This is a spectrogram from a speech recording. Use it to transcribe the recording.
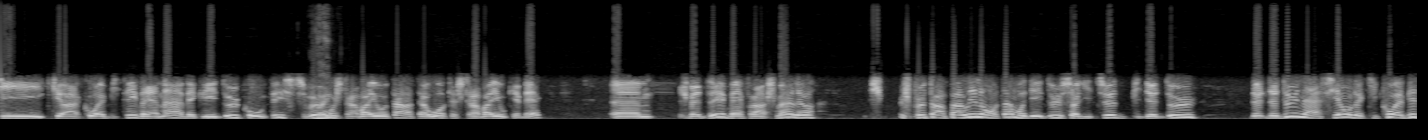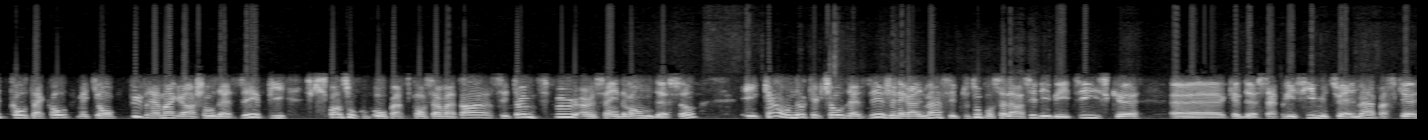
puis qui, a cohabité vraiment avec les deux côtés, si tu veux. Moi, je travaille autant à Ottawa que je travaille au Québec. Euh, je vais te dire, ben franchement, là, je, peux t'en parler longtemps, moi, des deux solitudes, puis de deux de, deux nations là, qui cohabitent côte à côte, mais qui ont plus vraiment grand-chose à se dire. Puis ce qui se passe au, Parti conservateur, c'est un petit peu un syndrome de ça. Et quand on a quelque chose à se dire, généralement, c'est plutôt pour se lancer des bêtises que euh, que de s'apprécier mutuellement, parce que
